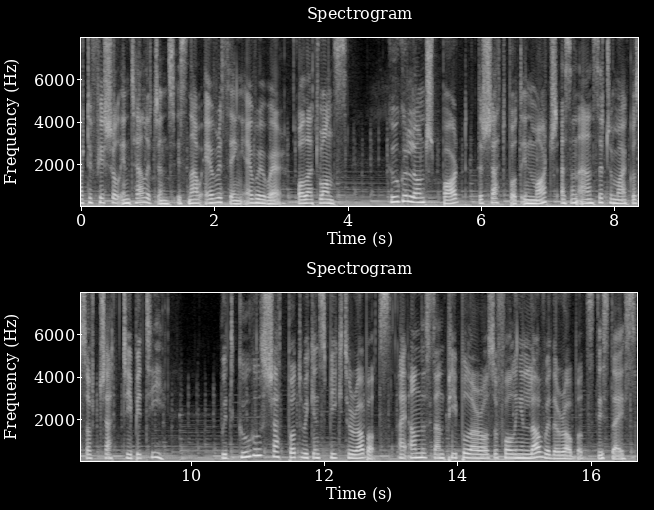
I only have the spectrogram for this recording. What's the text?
artificial intelligence is now everything, everywhere, all at once. Google launched Bard, the chatbot, in March as an answer to Microsoft ChatGPT. With Google's chatbot, we can speak to robots. I understand people are also falling in love with the robots these days.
